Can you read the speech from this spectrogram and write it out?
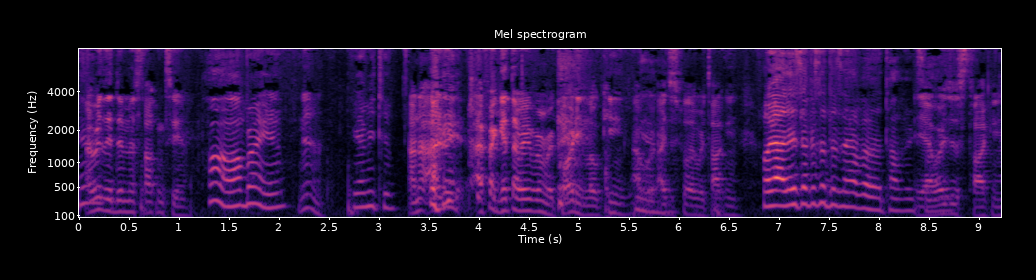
Yeah. I really did miss talking to you. Oh, Brayan. Yeah. Yeah, me too. I know. I, didn't- I forget that we're even recording, low key. I, Yeah. I just feel like we're talking. Oh yeah, this episode doesn't have a topic. Yeah, so, we're just talking.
